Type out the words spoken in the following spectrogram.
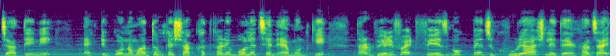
যা তিনি একটি গণমাধ্যমকে সাক্ষাৎকারে বলেছেন, এমনকি তার ভেরিফাইড ফেসবুক পেজ ঘুরে আসলে দেখা যায়,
